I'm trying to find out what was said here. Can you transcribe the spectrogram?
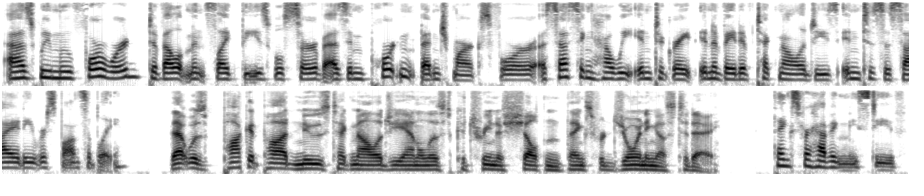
As we move forward, developments like these will serve as important benchmarks for assessing how we integrate innovative technologies into society responsibly. That was PocketPod News technology analyst Katrina Shelton. Thanks for joining us today. Thanks for having me, Steve.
